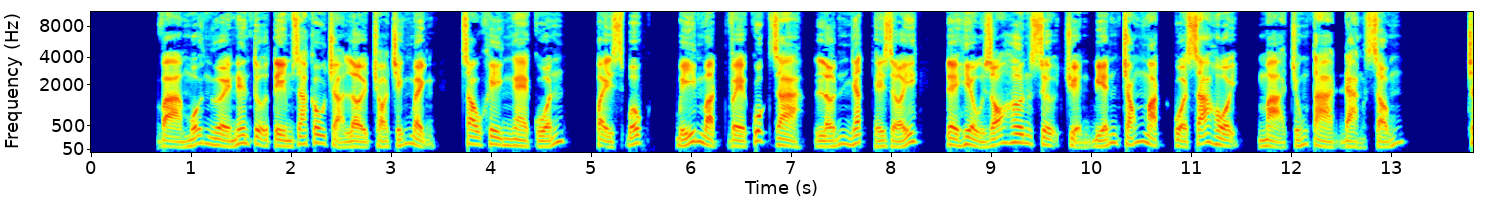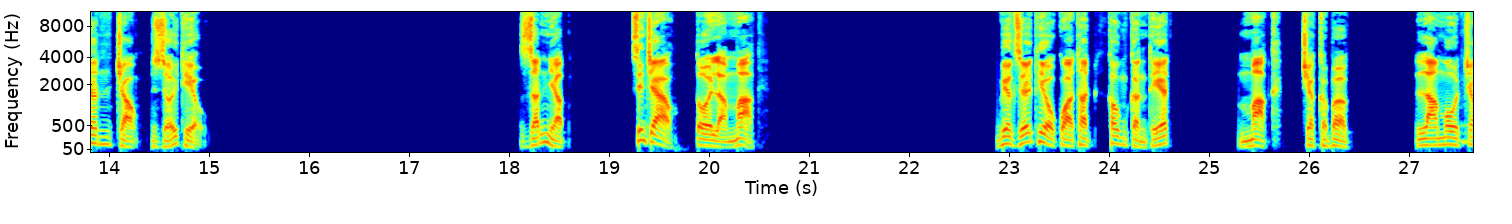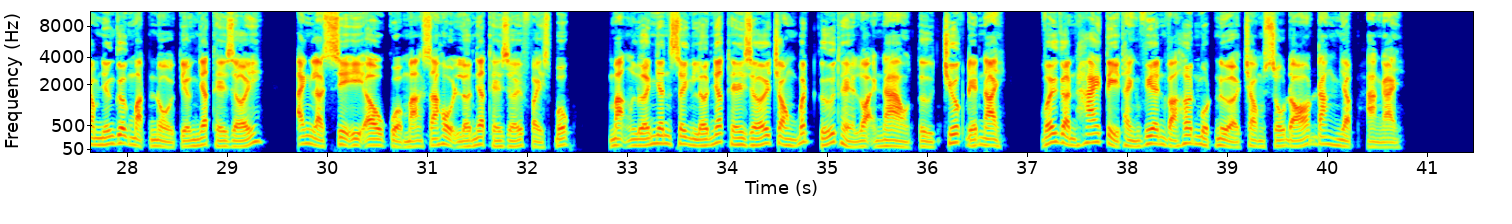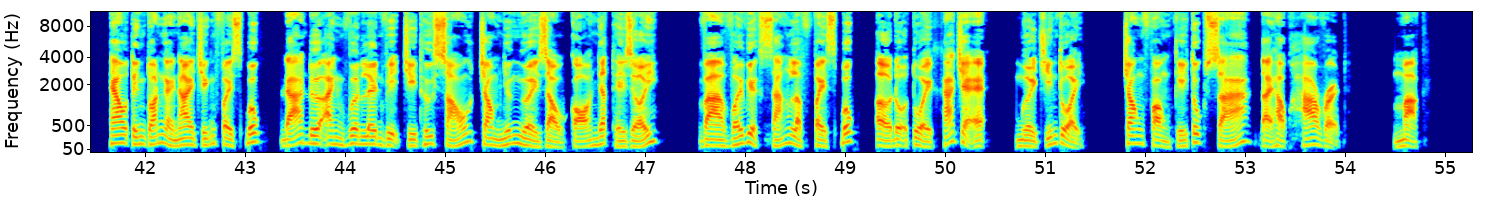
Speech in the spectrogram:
Và mỗi người nên tự tìm ra câu trả lời cho chính mình sau khi nghe cuốn Facebook bí mật về quốc gia lớn nhất thế giới để hiểu rõ hơn sự chuyển biến chóng mặt của xã hội mà chúng ta đang sống. Trân trọng giới thiệu. Dẫn nhập Xin chào, tôi là Mark. Việc giới thiệu quả thật không cần thiết. Mark Zuckerberg là một trong những gương mặt nổi tiếng nhất thế giới. Anh là CEO của mạng xã hội lớn nhất thế giới Facebook, mạng lưới nhân sinh lớn nhất thế giới trong bất cứ thể loại nào từ trước đến nay, với gần 2 tỷ thành viên và hơn một nửa trong số đó đăng nhập hàng ngày. Theo tính toán ngày nay, chính Facebook đã đưa anh vươn lên vị trí thứ 6 trong những người giàu có nhất thế giới – và với việc sáng lập Facebook ở độ tuổi khá trẻ, 19 tuổi, trong phòng ký túc xá Đại học Harvard, Mark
